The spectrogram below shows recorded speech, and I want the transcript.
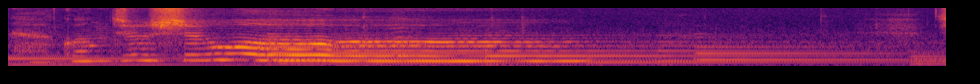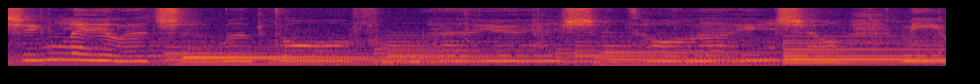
那光就是我。经历了这么多风和雨，湿透了衣袖，迷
